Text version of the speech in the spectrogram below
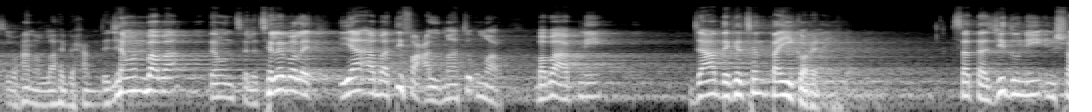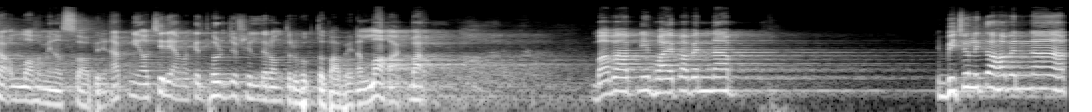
সুহান আল্লাহ বেহামদে। যেমন বাবা, তেমন ছেলে। ছেলে বলে, ইয়া আবা তিফা আল মা উমার। বাবা, আপনি যা দেখেছেন তাই করেন। সাতাজিদুনি ইনশা আল্লাহ মিনাস সাবিরিন। আপনি অচিরে আমাকে ধৈর্যশীলদের অন্তর্ভুক্ত পাবেন। আল্লাহ আকবার। বাবা, আপনি ভয় পাবেন না। বিচলিত হবেন না।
